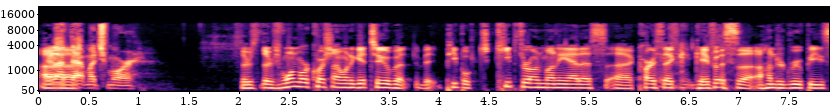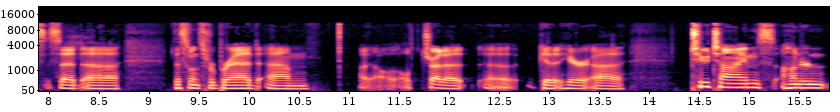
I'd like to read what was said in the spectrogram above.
They're not uh, that much more. There's there's one more question I want to get to, but, but people keep throwing money at us. Uh, Karthik gave us a uh, hundred rupees. Said uh, this one's for Brad. Um, I'll, I'll, try to uh, get it here. Uh, two times 100,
